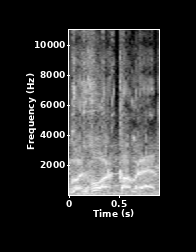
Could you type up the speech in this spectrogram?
Good work, comrades.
